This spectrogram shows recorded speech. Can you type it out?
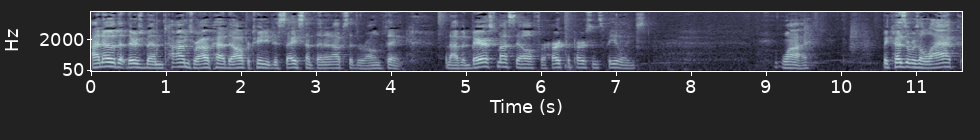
I know that there's been times where I've had the opportunity to say something and I've said the wrong thing and I've embarrassed myself or hurt the person's feelings. Why? Because there was a lack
